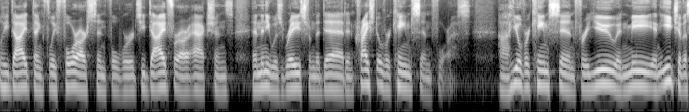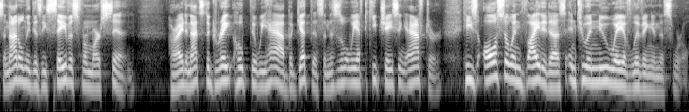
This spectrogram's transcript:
well, he died, thankfully, for our sinful words. He died for our actions, and then he was raised from the dead, and Christ overcame sin for us. Uh, he overcame sin for you and me and each of us. And not only does he save us from our sin, all right, and that's the great hope that we have, but get this, and this is what we have to keep chasing after. He's also invited us into a new way of living in this world.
